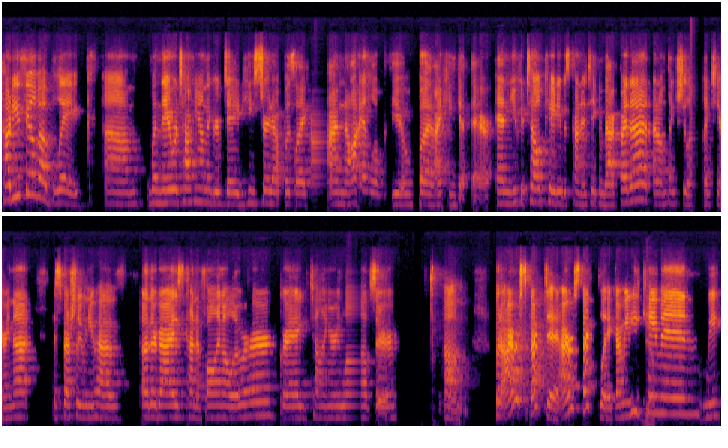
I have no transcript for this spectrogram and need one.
How do you feel about Blake? Um, when they were talking on the group date, he straight up was like, I'm not in love with you, but I can get there. And you could tell Katie was kind of taken back by that. I don't think she liked hearing that, especially when you have other guys kind of falling all over her. Greg telling her he loves her. Um, but I respect it. I respect Blake. I mean, he came yep. in week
